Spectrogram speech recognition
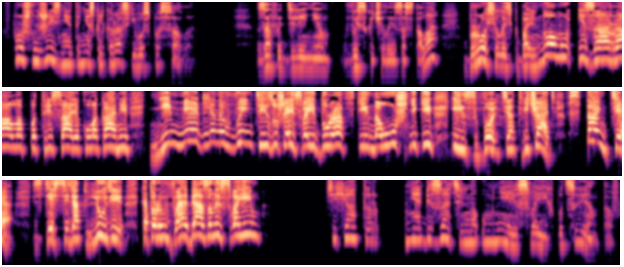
В прошлой жизни это несколько раз его спасало. Зав. отделением выскочила из-за стола, бросилась к больному и заорала, потрясая кулаками, «Немедленно выньте из ушей свои дурацкие наушники и извольте отвечать! Встаньте! Здесь сидят люди, которым вы обязаны своим...» Психиатр не обязательно умнее своих пациентов,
